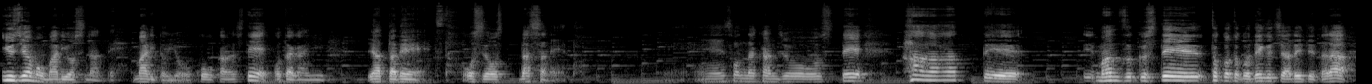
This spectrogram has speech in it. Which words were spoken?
友人はもうマリ押しなんでマリとヨウを交換してお互いにやったねーつと押しを出したねと。えーそんな感情をして、はーって満足してとことこ出口歩いてたら、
